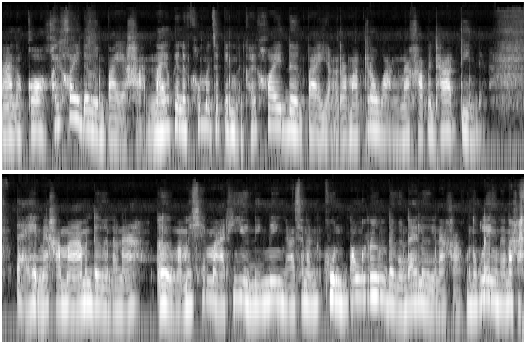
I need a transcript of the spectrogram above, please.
นะแล้วก็ค่อยๆเดินไปอะค่ะนายเพนเคิลมันจะเป็นเหมือนค่อย ๆ เดินไปอย่างระมัดระวังนะคะ เป็นธาตุดิน แต่เห็นไหมคะม้ามันเดินแล้วนะ เออ มันไม่ใช่ม้าที่ยืนนิ่งๆนะฉะนั้นคุณต้องเริ่มเดินได้เลยนะคะ คุณต้องเร่งแล้วนะคะ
